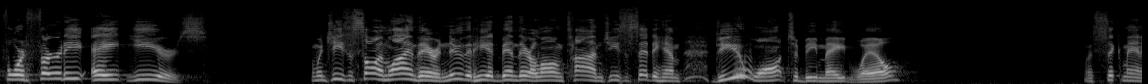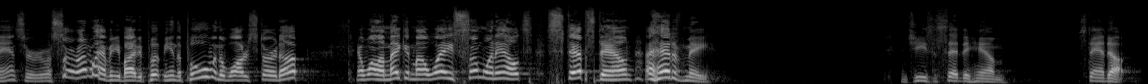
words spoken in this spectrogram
for 38 years. And when Jesus saw him lying there and knew that he had been there a long time, Jesus said to him, Do you want to be made well? The sick man answered, well, Sir, I don't have anybody to put me in the pool when the water stirred up. And while I'm making my way, someone else steps down ahead of me. And Jesus said to him, Stand up,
